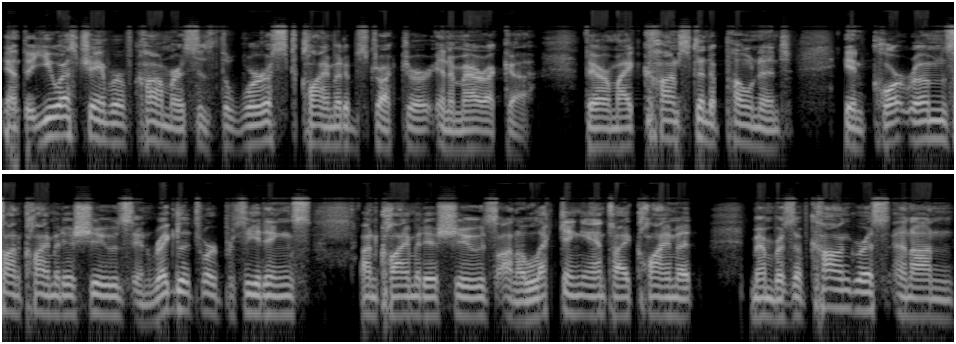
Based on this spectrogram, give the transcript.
And the U.S. Chamber of Commerce is the worst climate obstructor in America. They are my constant opponent in courtrooms on climate issues, in regulatory proceedings on climate issues, on electing anti climate members of Congress, and on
